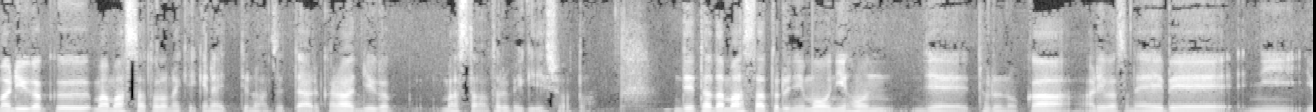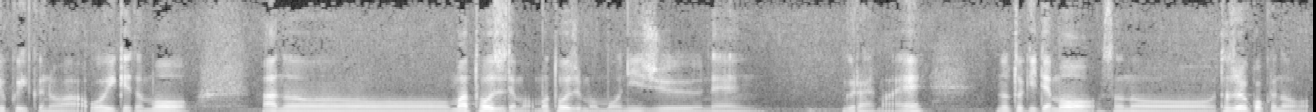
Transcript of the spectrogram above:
まあ、留学、まあ、マスター取らなきゃいけないっていうのは絶対あるから留学マスターは取るべきでしょうと。でただマスター取るにも日本で取るのかあるいはその英米によく行くのは多いけどもあのーまあ、当時でももう当時ももう20年ぐらい前の時でもその途上国の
